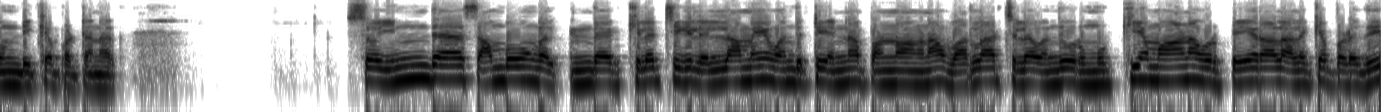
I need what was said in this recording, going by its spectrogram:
துண்டிக்கப்பட்டனர். ஸோ இந்த சம்பவங்கள் இந்த கிளர்ச்சிகள் எல்லாமே வந்துட்டு என்ன பண்ணுவாங்கன்னா வரலாற்றுல வந்து ஒரு முக்கியமான ஒரு பெயரால் அழைக்கப்படுது.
